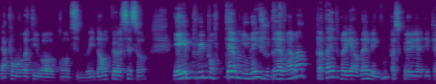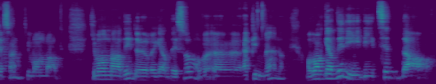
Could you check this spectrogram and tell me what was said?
la pauvreté va continuer. Donc, euh, c'est ça. Et puis, pour terminer, je voudrais vraiment peut-être regarder avec vous, parce qu'il y a des personnes qui m'ont demandé, de regarder ça va, rapidement. On va regarder les, titres d'or.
